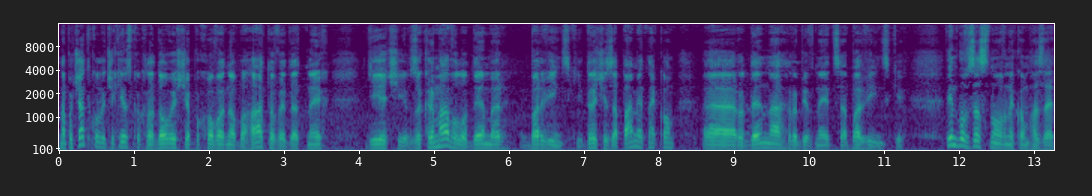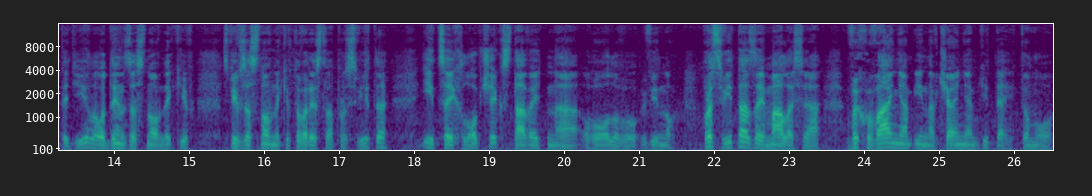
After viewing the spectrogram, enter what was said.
На початку Личаківського кладовища поховано багато видатних діячів, зокрема Володимир Барвінський. До речі, за пам'ятником е, родинна гробівниця Барвінських. Він був засновником газети Діло, один з засновників, співзасновників товариства Просвіта. І цей хлопчик ставить на голову вінок. Просвіта займалася вихованням і навчанням дітей. Тому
